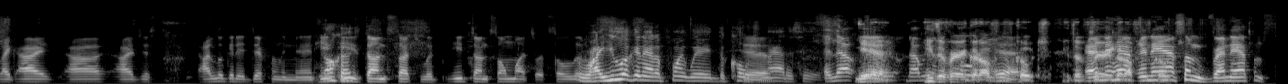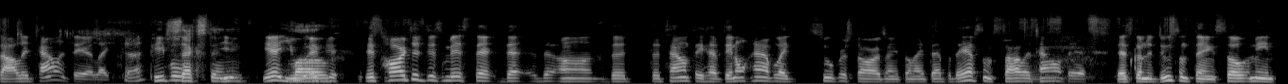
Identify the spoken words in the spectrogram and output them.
like I uh, I just I look at it differently, man. He, Okay. He's done such with he's done so much with so little. Right, you looking at a point where the coach Yeah. matters here. And now, Yeah. now now He's a very good coach. offensive Yeah. coach. He's a and very they good have offensive and they coach. have some and they have some solid talent there. Like Okay. people, Sexton, you- yeah, you Love. if, it's hard to dismiss that that the um the the talent they have. They don't have like superstars or anything like that, but they have some solid talent there that's going to do some things. So I mean,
